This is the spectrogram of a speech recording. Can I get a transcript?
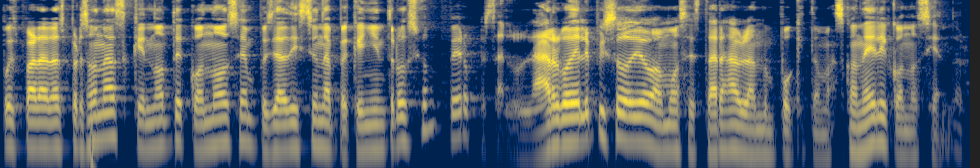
pues para las personas que no te conocen, pues ya diste una pequeña introducción, pero pues a lo largo del episodio vamos a estar hablando un poquito más con él y conociéndolo.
